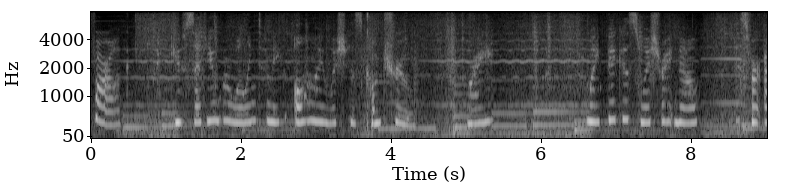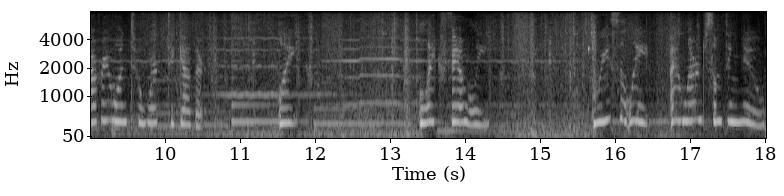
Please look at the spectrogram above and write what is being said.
Svarog, you said you were willing to make all my wishes come true, right? My biggest wish right now is for everyone to work together. Like. like family. Recently, I learned something new.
